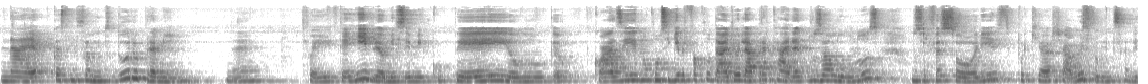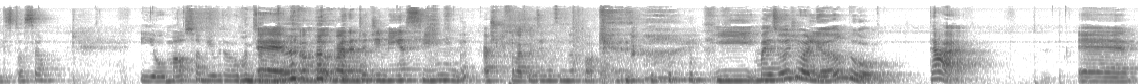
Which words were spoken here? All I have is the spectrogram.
na época, assim, foi muito duro pra mim, né? Foi terrível, eu me, eu me culpei, eu, eu quase não conseguia pra faculdade olhar pra cara dos alunos, dos professores, porque eu achava isso muito sabida a situação. E eu mal sabia o que estava acontecendo. É, mas dentro de mim, assim, acho que foi lá que eu desenvolvi meu toque. E, mas hoje olhando, tá. É,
